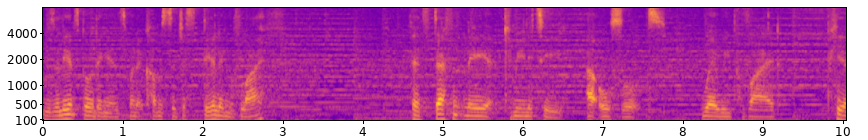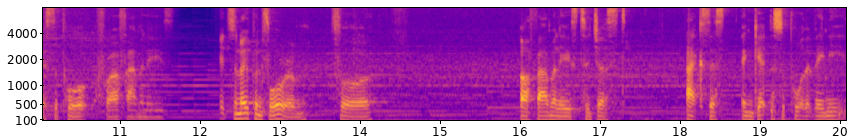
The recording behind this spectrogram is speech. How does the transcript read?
resilience building is when it comes to just dealing with life. There's definitely community at Allsorts where we provide peer support for our families. It's an open forum for our families to just access and get the support that they need.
